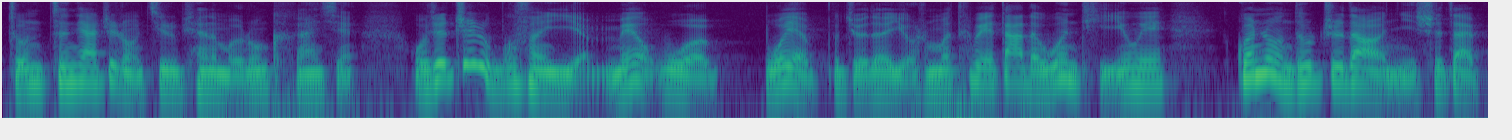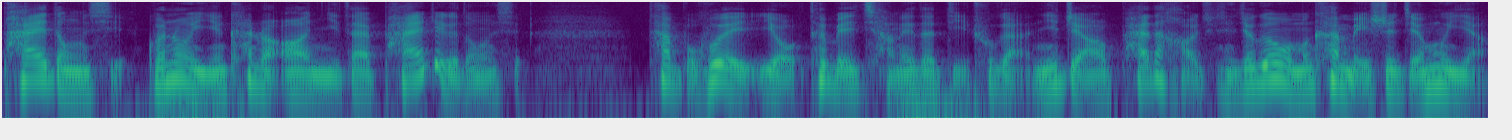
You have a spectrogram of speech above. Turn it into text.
增增加这种纪录片的某种可看性，我觉得这个部分也没有我我也不觉得有什么特别大的问题，因为观众都知道你是在拍东西，观众已经看着哦你在拍这个东西，他不会有特别强烈的抵触感，你只要拍的好就行，就跟我们看美食节目一样，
